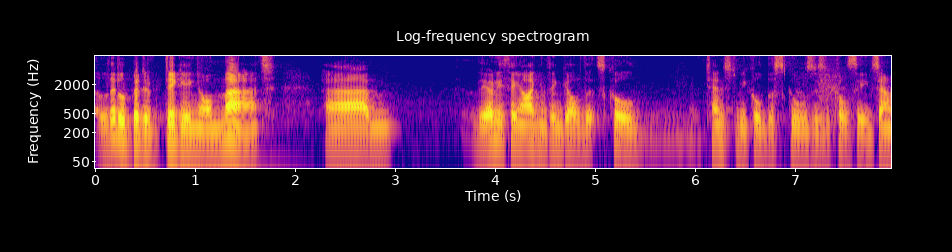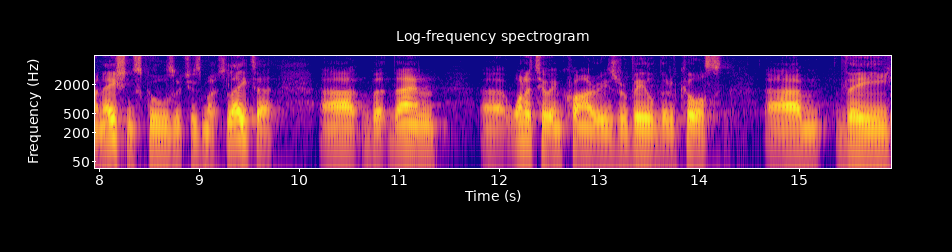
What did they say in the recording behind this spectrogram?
a little bit of digging on that. Um, the only thing I can think of that's called tends to be called the schools is, of course, the examination schools, which is much later. Uh, but then uh, one or two inquiries revealed that, of course, um, the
